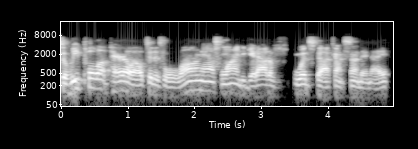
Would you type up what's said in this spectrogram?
so we pull up parallel to this long ass line to get out of woodstock on sunday night.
